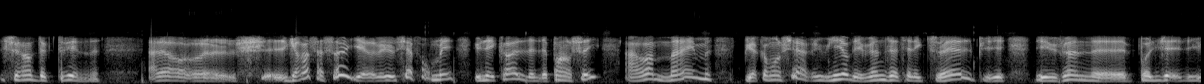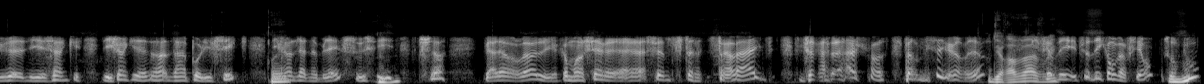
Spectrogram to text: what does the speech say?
différentes doctrines? Alors, euh, grâce à ça, il a réussi à former une école de, de pensée à Rome même, puis il a commencé à réunir des jeunes intellectuels, puis des, jeunes euh, des, des gens qui, des gens qui étaient dans, dans la politique, des gens de la noblesse aussi, tout ça. Puis alors là, il a commencé à, à faire du, tra- du travail, du ravage par- parmi ces gens-là, Du ravage, faire, oui. des, faire des conversions, surtout.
